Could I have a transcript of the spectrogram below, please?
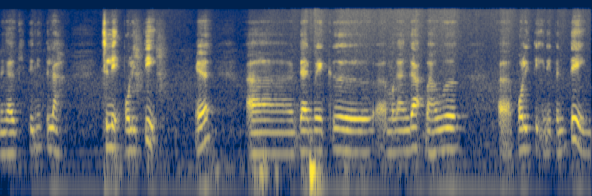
negara kita ni telah celik politik ya. Uh, dan mereka uh, menganggap bahawa uh, politik ini penting.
